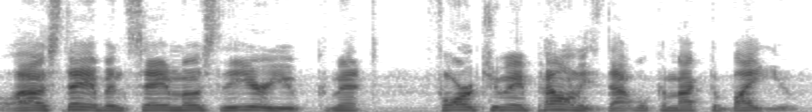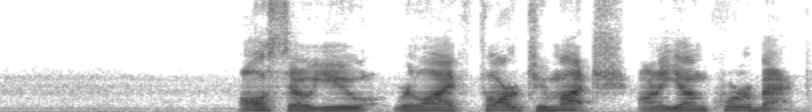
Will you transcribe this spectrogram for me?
Ohio State have been saying most of the year you commit far too many penalties. That will come back to bite you. Also, you rely far too much on a young quarterback.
